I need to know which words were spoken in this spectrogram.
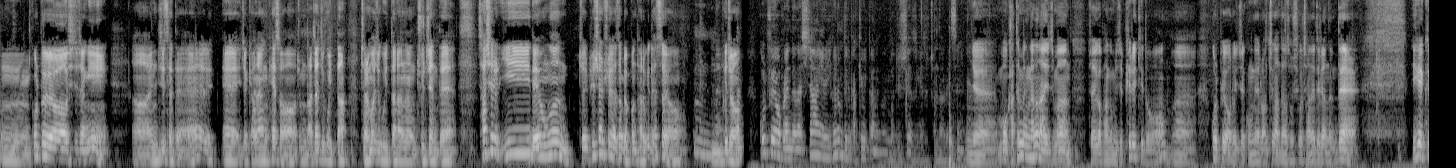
음, 골프웨어 시장이 어, MZ 세대에 이제 겨냥해서 좀 낮아지고 있다, 젊어지고 있다라는 주제인데 사실 이 내용은 저희 패션쇼에서 몇 번 다루기도 했어요. 음. 그죠? 골프웨어 브랜드나 시장의 흐름들이 바뀌고 있다는 건 뭐 뉴스에서 계속 전달을 했으니까. 예, 뭐 같은 맥락은 아니지만 저희가 방금 이제 퓨리티도 어, 골프웨어로 이제 국내에 런칭한다는 소식을 전해드렸는데 이게 그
